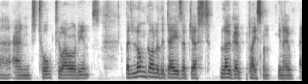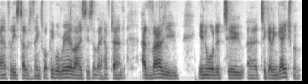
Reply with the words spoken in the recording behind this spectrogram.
uh, and talk to our audience. But long gone are the days of just logo placement, you know, uh, for these types of things. What people realize is that they have to add, add value in order to, uh, to get engagement.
